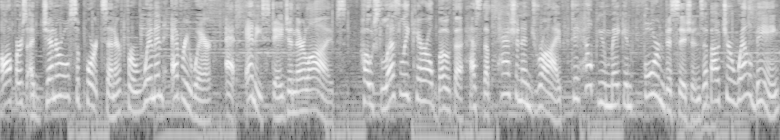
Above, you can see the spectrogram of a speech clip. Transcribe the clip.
offers a general support center for women everywhere at any stage in their lives. Host Leslie Carol Botha has the passion and drive to help you make informed decisions about your well being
